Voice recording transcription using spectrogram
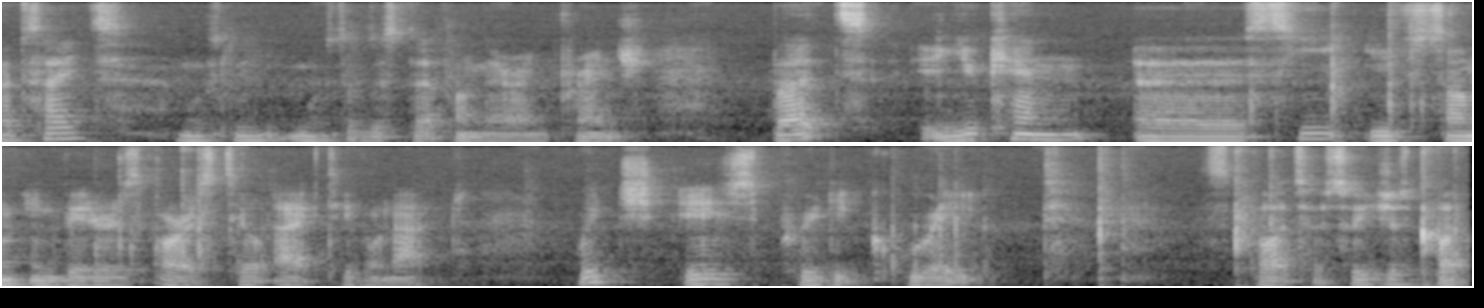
website. Mostly, most of the stuff on there in French, but you can uh, see if some invaders are still active or not, which is pretty great. Spotter. So you just put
